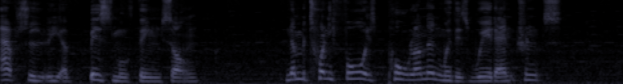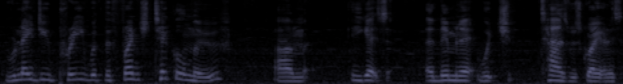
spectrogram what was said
absolutely abysmal theme song. Number 24 is Paul London with his weird entrance. Rene Dupree with the French tickle move. Um, he gets eliminated, which Taz was great on his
